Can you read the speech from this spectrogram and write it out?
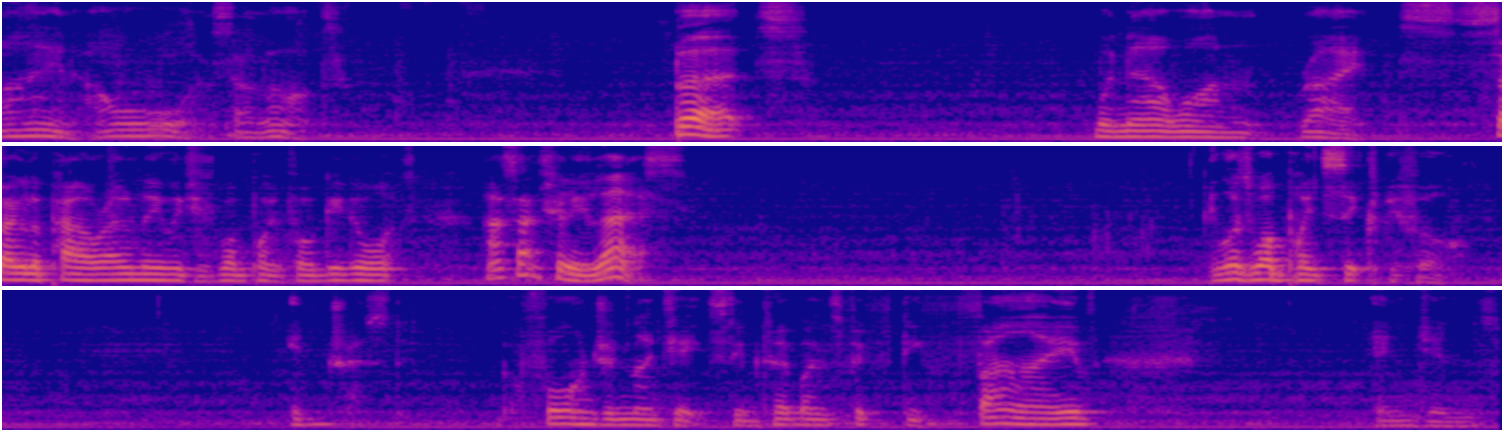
line. Oh, that's a lot. But we're now on, right, solar power only, which is 1.4 gigawatts. That's actually less. It was 1.6 before. Interesting. Got 498 steam turbines, 55 engines.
